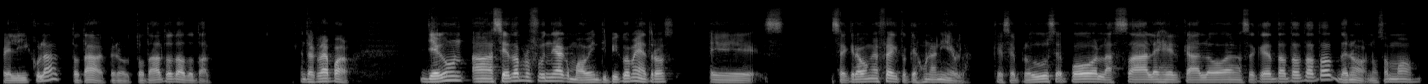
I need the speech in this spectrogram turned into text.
película total, pero total, total, total. Entonces, claro, llega a cierta profundidad, como a 20 y pico metros, eh, se crea un efecto que es una niebla que se produce por las sales, el calor, no sé qué, ta, ta, ta, de nuevo, no somos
